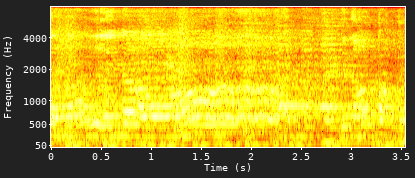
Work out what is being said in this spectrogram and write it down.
สบายเลยน้องน้องต้อง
